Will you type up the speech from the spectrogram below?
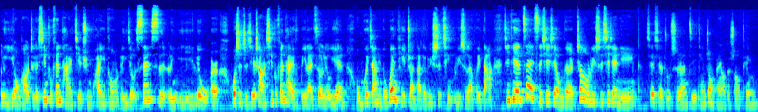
利用哈这个新竹分台简讯快一通零九三四零一一六五二，或是直接上新竹分台 FB 来做留言，我们会将你的问题转达给律师，请律师来回答。今天再次谢谢我们的赵律师，谢谢您，谢谢主持人及听众朋友的收听。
